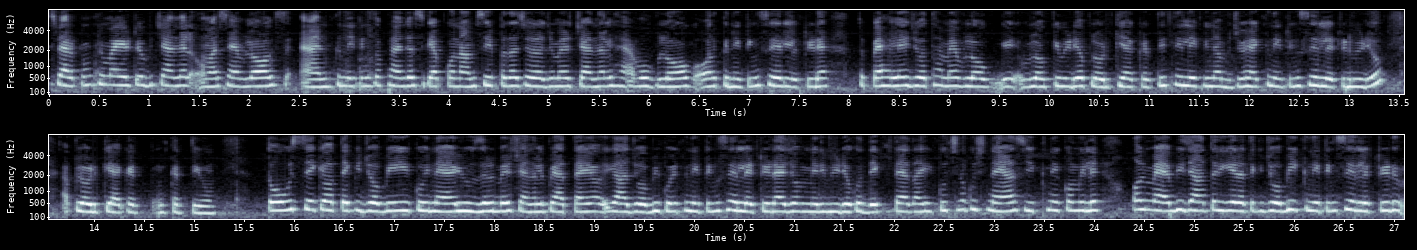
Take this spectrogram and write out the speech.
Welcome to my YouTube channel Uma Sam vlogs and connecting to friend जैसे कि आपको नाम से ही पता चला जो मेरा चैनल है वो व्लॉग और कनेक्टिंग से रिलेटेड है। तो पहले जो था मैं व्लॉग व्लॉग की वीडियो अपलोड किया करती थी लेकिन अब जो है कनेक्टिंग से रिलेटेड वीडियो अपलोड किया कर, करती हूँ। तो इससे क्या होता है कि जो भी कोई नया यूज़र मेरे चैनल पे आता है या जो भी कोई कनेक्टिंग से रिलेटेड है, जो मेरी वीडियो को देखता है, ताकि कुछ ना कुछ नया सीखने को मिले। और मैं भी ज़्यादातर ये रहता है कि जो भी कनेक्टिंग से रिलेटेड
